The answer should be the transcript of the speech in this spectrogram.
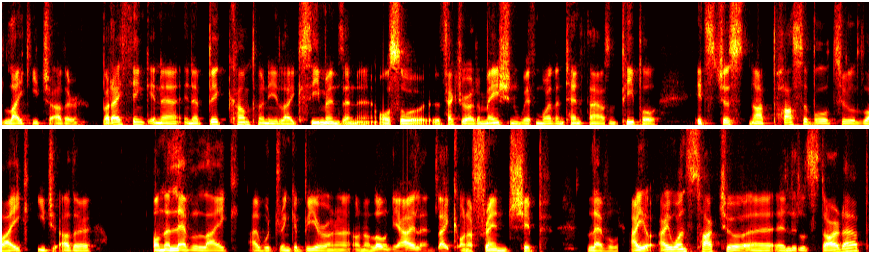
like each other. But i think in a in a big company like siemens and uh, also factory automation with more than 10,000 people it's just not possible to like each other on a level like I would drink a beer on a on a lonely island, like on a friendship level. I I once talked to a, a little startup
